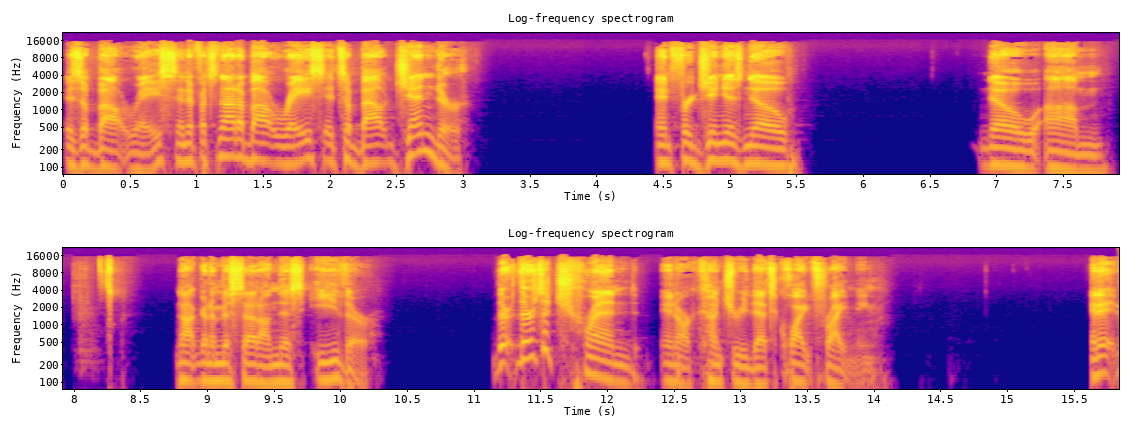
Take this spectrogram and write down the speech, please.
is about race. And if it's not about race, it's about gender. And Virginia's no, no, um, not going to miss out on this either. There, there's a trend in our country that's quite frightening. And it,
